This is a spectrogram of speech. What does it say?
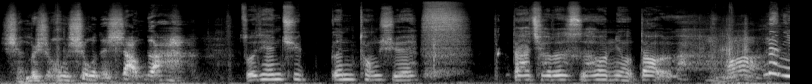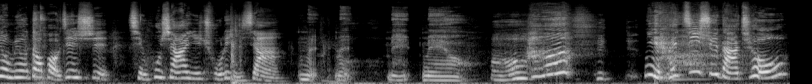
什么时候受的伤啊？昨天去跟同学打球的时候扭到了，啊，那你有没有到保健室请护士阿姨处理一下？没没没没有。啊，你还继续打球？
